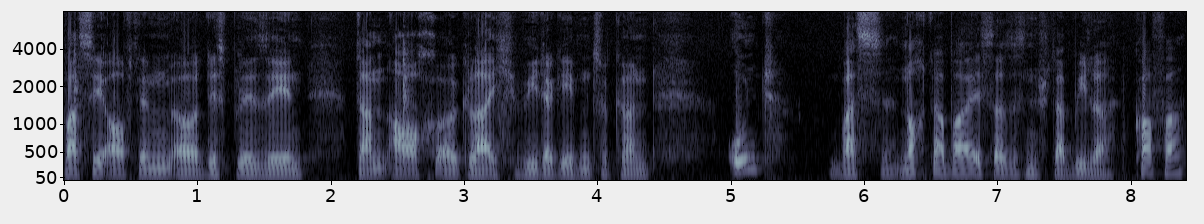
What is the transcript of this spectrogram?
was Sie auf dem äh, Display sehen, dann auch äh, gleich wiedergeben zu können. Und was noch dabei ist, das ist ein stabiler Koffer.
